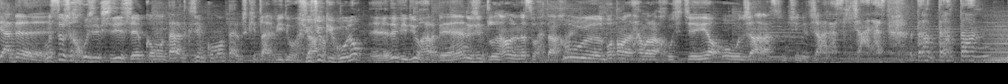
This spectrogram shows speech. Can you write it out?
قاعد ما تنساوش اخوتي داكشي ديال j'aime commentaire عندك j'aime commentaire باش كيطلع الفيديو واحد يوتيوب كيقولوا؟ هذا فيديو هربان نجي نطلعوا للناس واحد آخر. والبوطونه الحمراء اخوتي حتى هي والجرس فهمتيني؟ الجرس الجرس تران تران تران.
